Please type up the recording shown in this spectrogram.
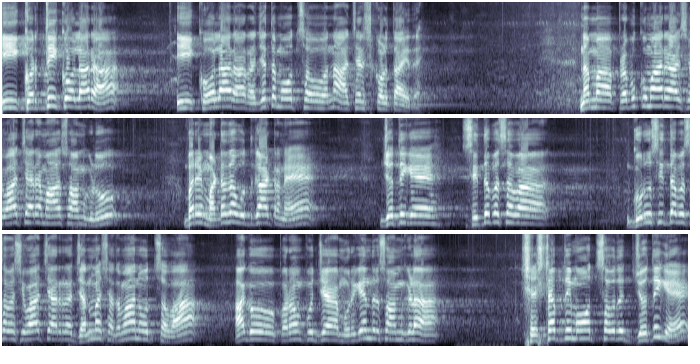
ಈ ಕೊರ್ತಿ ಕೋಲಾರ, ಈ ಕೋಲಾರ ರಜತ ಮಹೋತ್ಸವವನ್ನು ಆಚರಿಸ್ಕೊಳ್ತಾ ಇದೆ. ನಮ್ಮ ಪ್ರಭುಕುಮಾರ ಶಿವಾಚಾರ್ಯ ಮಹಾಸ್ವಾಮಿಗಳು ಬರೀ ಮಠದ ಉದ್ಘಾಟನೆ ಜೊತೆಗೆ ಸಿದ್ಧಬಸವ, ಗುರು ಸಿದ್ಧಬಸವ ಶಿವಾಚಾರ್ಯರ ಜನ್ಮ ಶತಮಾನೋತ್ಸವ ಹಾಗೂ ಪರಮ ಪೂಜ್ಯ ಮುರುಗೇಂದ್ರ ಸ್ವಾಮಿಗಳ ಷಷ್ಠಬ್ದಿ ಮಹೋತ್ಸವದ ಜೊತೆಗೆ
